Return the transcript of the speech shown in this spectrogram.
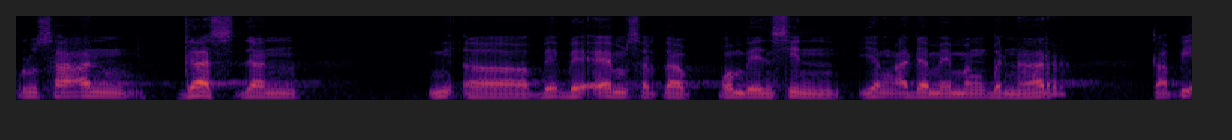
perusahaan gas dan uh, eh, BBM serta pom bensin yang ada memang benar, tapi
